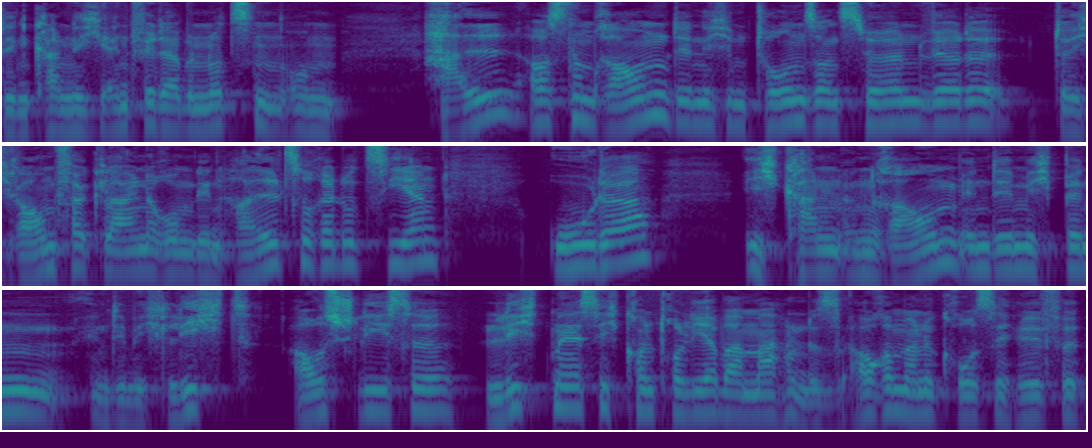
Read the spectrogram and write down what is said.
Den kann ich entweder benutzen, um Hall aus einem Raum, den ich im Ton sonst hören würde, durch Raumverkleinerung den Hall zu reduzieren. Oder ich kann einen Raum, in dem ich bin, in dem ich Licht ausschließe, lichtmäßig kontrollierbar machen. Das ist auch immer eine große Hilfe.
